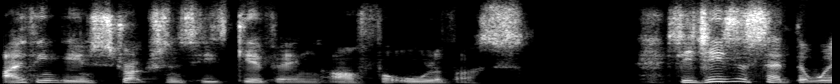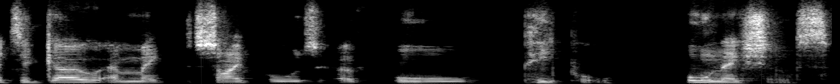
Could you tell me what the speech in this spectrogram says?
I think the instructions he's giving are for all of us. See, Jesus said that we're to go and make disciples of all people, all nations.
